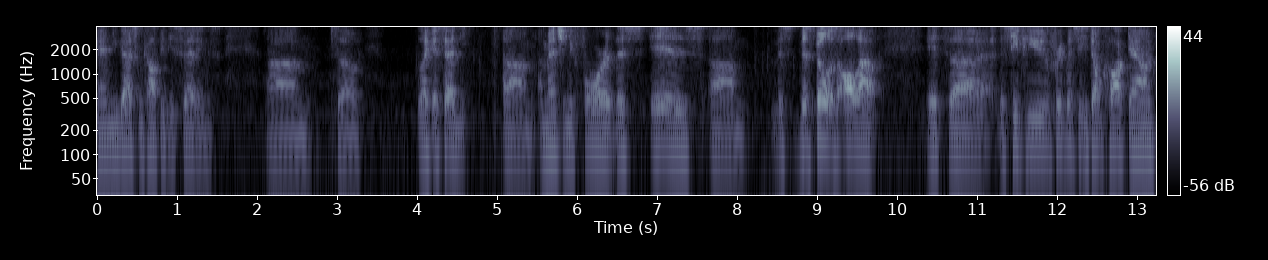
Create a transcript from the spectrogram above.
and you guys can copy these settings. Um, so, like I said, um, I mentioned before, this is um, this this build is all out. It's uh, the CPU frequencies don't clock down.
